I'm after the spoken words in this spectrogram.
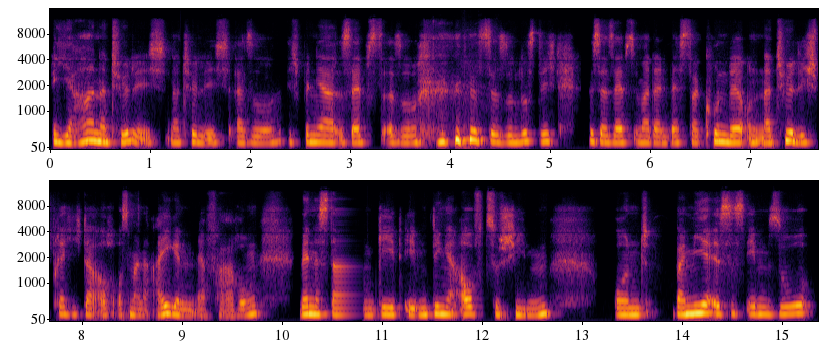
Ja, natürlich, natürlich. Also ich bin ja selbst, also ist ja so lustig, bist ja selbst immer dein bester Kunde und natürlich spreche ich da auch aus meiner eigenen Erfahrung, wenn es darum geht, eben Dinge aufzuschieben. Und bei mir ist es eben so,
